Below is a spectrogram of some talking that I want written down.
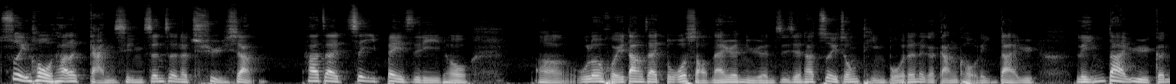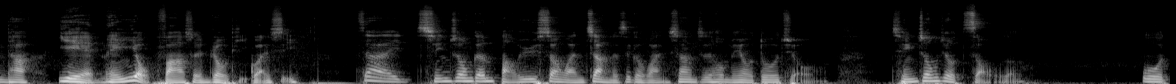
最后，他的感情真正的去向，他在这一辈子里头，呃，无论回荡在多少男人女人之间，他最终停泊的那个港口林黛玉，林黛玉跟他也没有发生肉体关系。在秦钟跟宝玉算完账的这个晚上之后，没有多久，秦钟就走了。我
